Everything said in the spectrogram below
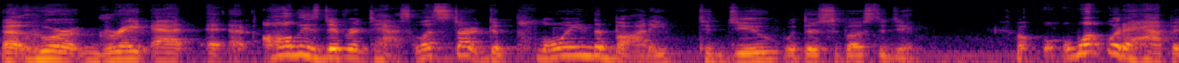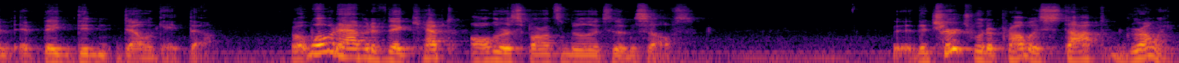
uh, who are great at, at, at all these different tasks. Let's start deploying the body to do what they're supposed to do. What would have happened if they didn't delegate, though? What would happen if they kept all the responsibility to themselves? The church would have probably stopped growing.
